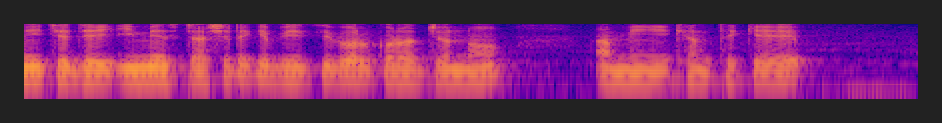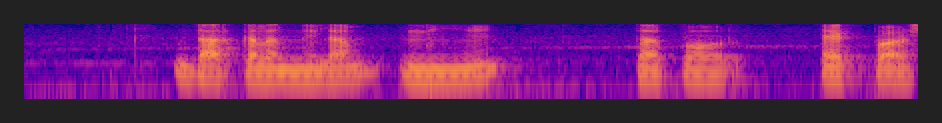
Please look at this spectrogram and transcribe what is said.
নিচে যে ইমেজটা সেটাকে ভিজিবল করার জন্য আমি এখান থেকে ডার্ক কালার নিলাম, নিয়ে তারপর এক পাশ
